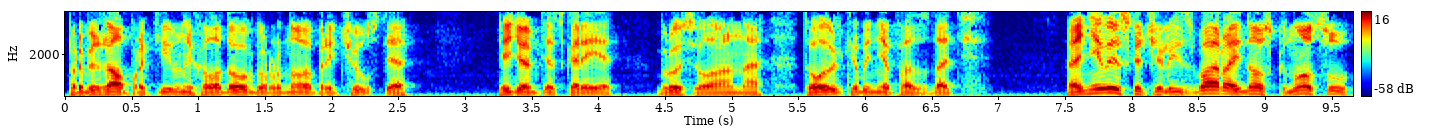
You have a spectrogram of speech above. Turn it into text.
пробежал противный холодок дурного предчувствия. «Идемте скорее», — бросила она, — «только бы не опоздать». Они выскочили из бара и нос к носу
